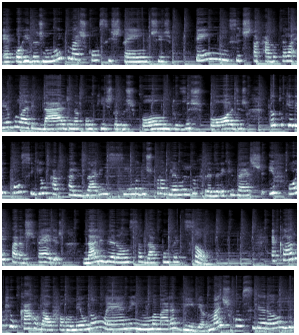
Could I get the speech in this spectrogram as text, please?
é, corridas muito mais consistentes, tem se destacado pela regularidade na conquista dos pontos, os pódios, tanto que ele conseguiu capitalizar em cima dos problemas do Frederic Veste e foi para as férias na liderança da competição. Claro que o carro da Alfa Romeo não é nenhuma maravilha, mas considerando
